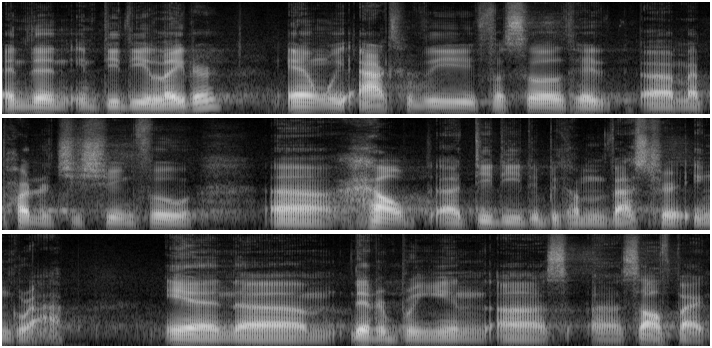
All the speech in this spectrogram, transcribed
and then in Didi later, and we actively facilitated. uh, my partner Jixun Foo uh, helped uh, Didi to become investor in Grab, and um, later bring in uh, uh, SoftBank.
